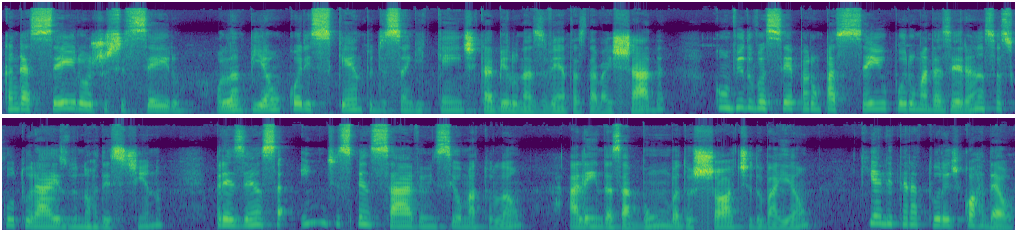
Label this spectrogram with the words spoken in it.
cangaceiro ou justiceiro, o lampião corisquento de sangue quente e cabelo nas ventas da baixada, convido você para um passeio por uma das heranças culturais do nordestino, presença indispensável em seu matulão além da zabumba, do shot e do baião, que é a literatura de cordel,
